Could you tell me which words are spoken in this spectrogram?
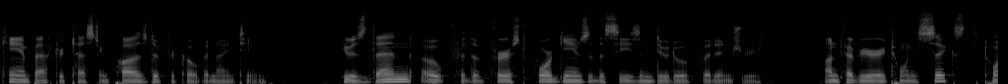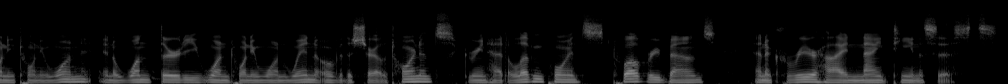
camp after testing positive for COVID 19. He was then out for the first four games of the season due to a foot injury on February 26, 2021, in a 130 121 win over the Charlotte Hornets. Green had 11 points, 12 rebounds, and a career high 19 assists.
